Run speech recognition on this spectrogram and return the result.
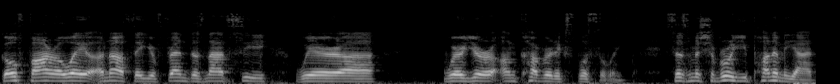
Go far away enough that your friend does not see where, uh, where you're uncovered explicitly. says Mishabru yipanamiyad.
